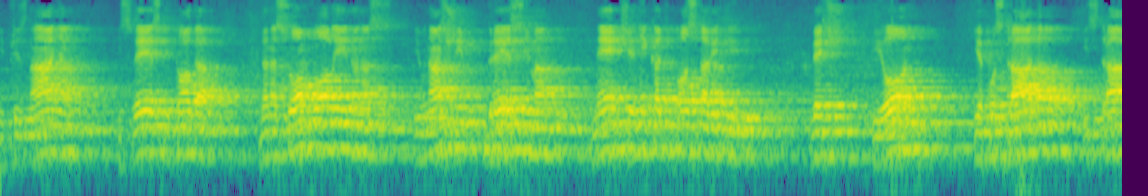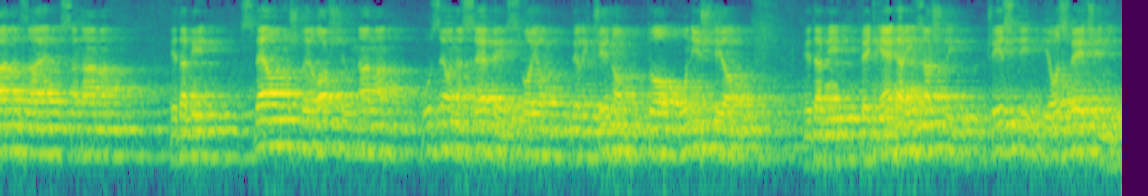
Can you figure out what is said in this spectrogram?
i priznanja i svesti toga da nas On voli, da nas i u našim gresima neće nikad ostaviti, već i On je postradao i strada zajedno sa nama, je da bi sve ono što je loše u nama uzeo na sebe i svojom veličinom to uništio, je da bi pred njega izašli čisti i osvećeni.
